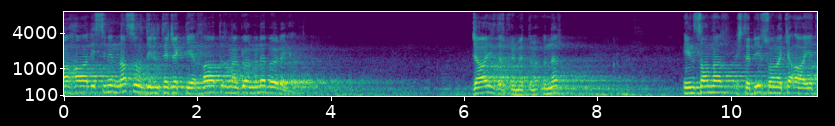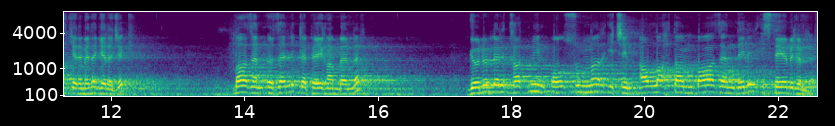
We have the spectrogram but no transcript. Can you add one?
ahalisini nasıl diriltecek diye hatırına gönlüne böyle geldi. Caizdir kıymetli müminler. İnsanlar işte bir sonraki ayeti kerimede gelecek. Bazen özellikle peygamberler gönülleri tatmin olsunlar için Allah'tan bazen delil isteyebilirler.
